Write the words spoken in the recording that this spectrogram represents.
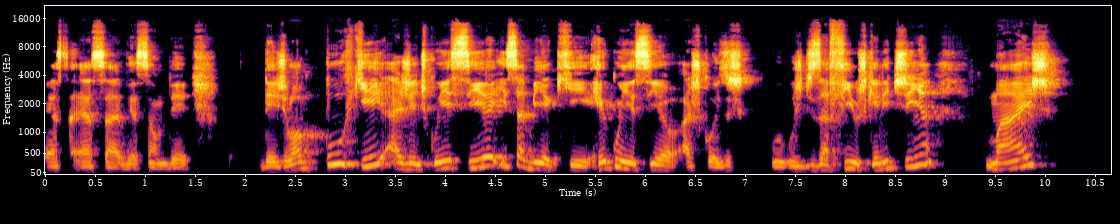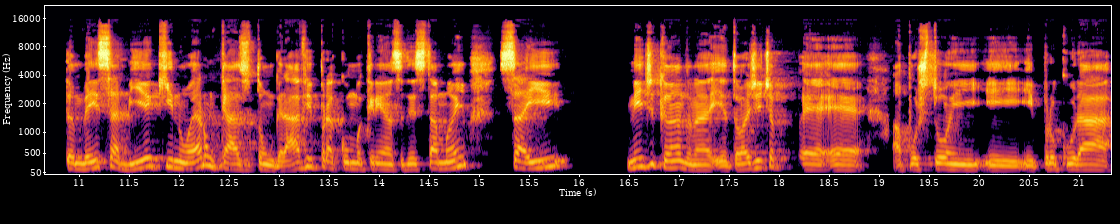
essa, essa versão dele desde logo, porque a gente conhecia e sabia que reconhecia as coisas, os desafios que ele tinha, mas também sabia que não era um caso tão grave para como uma criança desse tamanho sair medicando, né? Então a gente é, é, apostou em, em, em procurar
